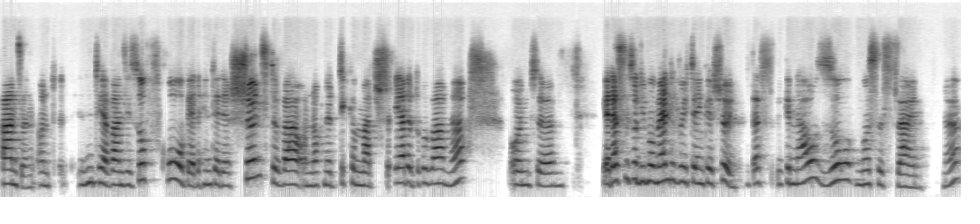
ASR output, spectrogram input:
Wahnsinn. Und hinterher waren sie so froh, wer hinter der Schönste war und noch eine dicke Matsch Erde drüber. Ne? Und äh, ja, das sind so die Momente, wo ich denke, schön, das genau so muss es sein. Ne?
